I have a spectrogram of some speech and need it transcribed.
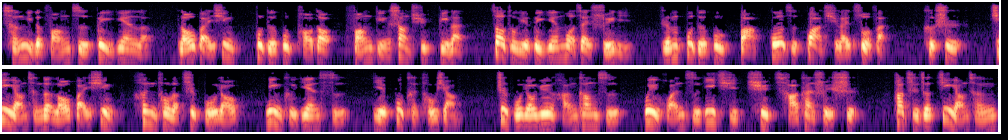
城里的房子被淹了，老百姓不得不跑到房顶上去避难，灶头也被淹没在水里，人不得不把锅子挂起来做饭。可是晋阳城的老百姓恨透了智伯瑶，宁可淹死也不肯投降。智伯瑶约韩康子、魏桓子一起去查看水势。他指着晋阳城，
